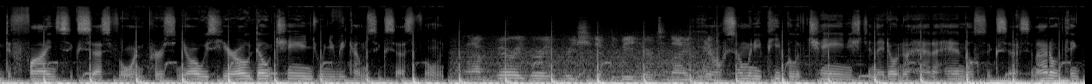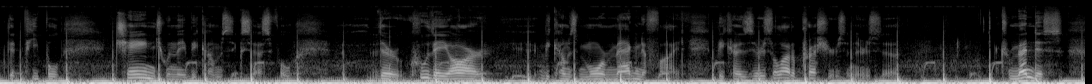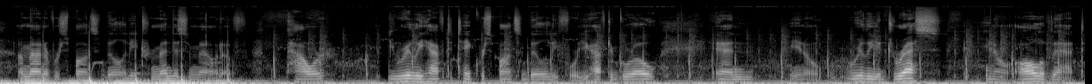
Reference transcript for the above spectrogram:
you define success for one person? You always hear, oh, don't change when you become successful. And I'm very, very appreciative to be here tonight. You know, so many people have changed and they don't know how to handle success. And I don't think that people change when they become successful. They're, who they are becomes more magnified because there's a lot of pressures and there's a tremendous amount of responsibility, tremendous amount of power. You really have to take responsibility for. You have to grow and you know really address you know all of that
